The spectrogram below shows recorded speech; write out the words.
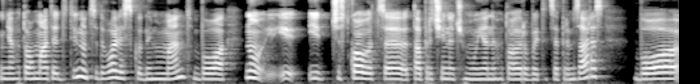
я готова мати дитину, це доволі складний момент, бо ну і, і частково це та причина, чому я не готова робити це прямо зараз. Бо,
